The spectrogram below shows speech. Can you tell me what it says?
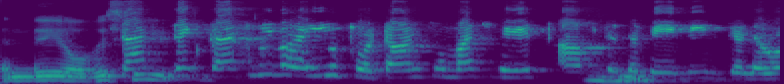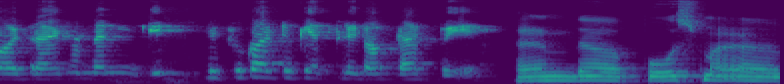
and they obviously that's exactly why you put on so much weight after mm-hmm. the baby is delivered right? And then it's difficult to get rid of that weight. And the post uh,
